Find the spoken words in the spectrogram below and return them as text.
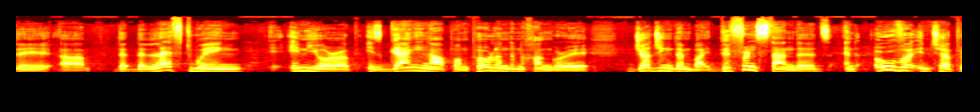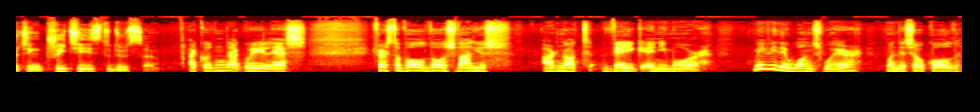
the, uh, that the left wing in Europe is ganging up on Poland and Hungary, judging them by different standards and over interpreting treaties to do so? I couldn't agree less. First of all, those values are not vague anymore. Maybe they once were when the so called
